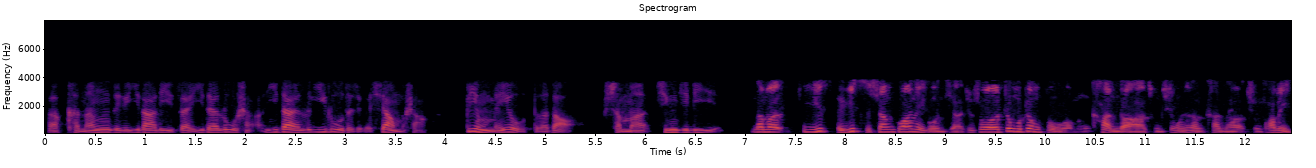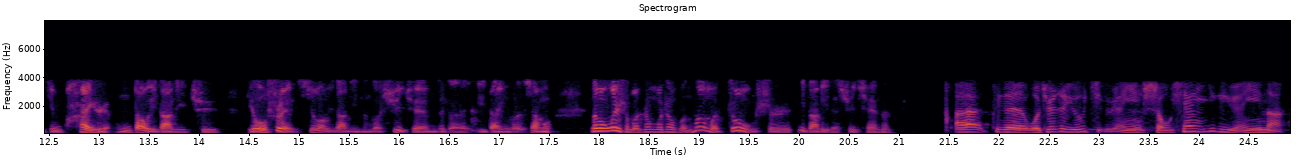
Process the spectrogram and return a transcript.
呃，可能这个意大利在一带路上，一带一路的这个项目上，并没有得到什么经济利益。那麼與與此相关的一个问题啊，就是说中国政府我们看到啊，从新闻上看到，就是他们已经派人到意大利去游说，希望意大利能够续签这个一带一路的项目。那么为什么中国政府那么重视意大利的续签呢？呃，这个我觉得有几个原因。首先一个原因呢。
